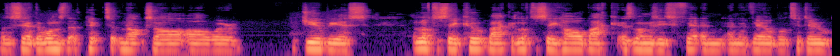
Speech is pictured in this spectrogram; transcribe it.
As I said, the ones that have picked up knocks or, or were dubious. I'd love to see Coote back. I'd love to see Hall back as long as he's fit and, and available to do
